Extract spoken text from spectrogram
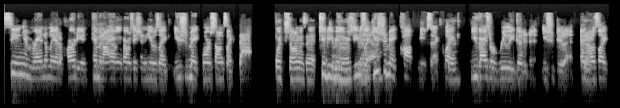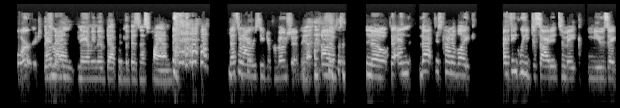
seeing him randomly at a party and him and i having a conversation he was like you should make more songs like that which song was it? To be, to be moved. He was yeah. like, you should make pop music. Like, yeah. you guys are really good at it. You should do it. And yeah. I was like, word. and then Naomi moved up in the business plan. That's when I received a promotion. Yeah. Um, no, and that just kind of like, I think we decided to make music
